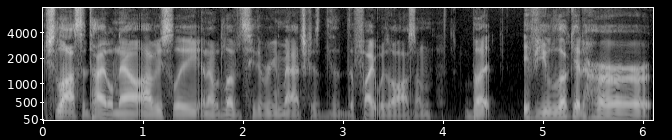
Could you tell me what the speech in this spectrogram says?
she lost the title now, obviously, and I would love to see the rematch because the, the fight was awesome. But if you look at her,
